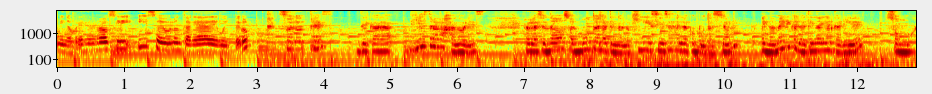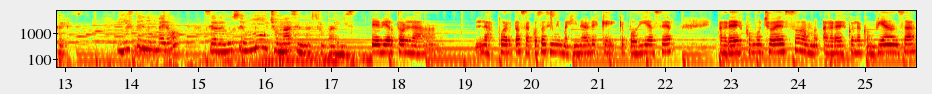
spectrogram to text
Mi nombre es Rosly y soy voluntaria de WIT Perú. Solo 3 de cada 10 trabajadores relacionados al mundo de la tecnología y ciencias de la computación en América Latina y el Caribe son mujeres. Y este número se reduce mucho más en nuestro país. He abierto la, las puertas a cosas inimaginables que, que podía hacer. Agradezco mucho eso, agradezco la confianza,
